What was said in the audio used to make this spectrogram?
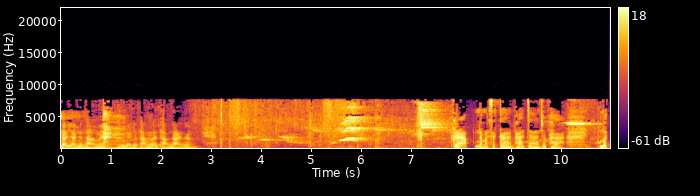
ใครอยากจะถามไหมมีอยากจะถามอะไรถามได้นะ กราบนมัสการพระอาจารย์เจ้าค่ะ เมื่อ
